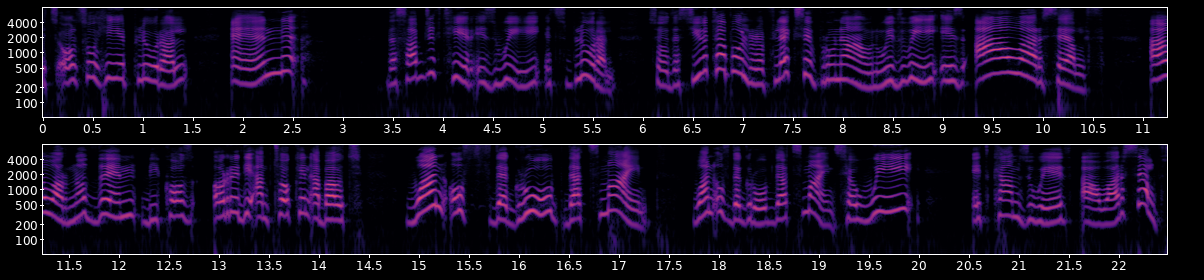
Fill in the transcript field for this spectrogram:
it's also here plural and the subject here is we it's plural. So the suitable reflexive pronoun with we is ourself. Our not them because already i'm talking about one of the group that's mine. One of the group that's mine. So we it comes with ourselves.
